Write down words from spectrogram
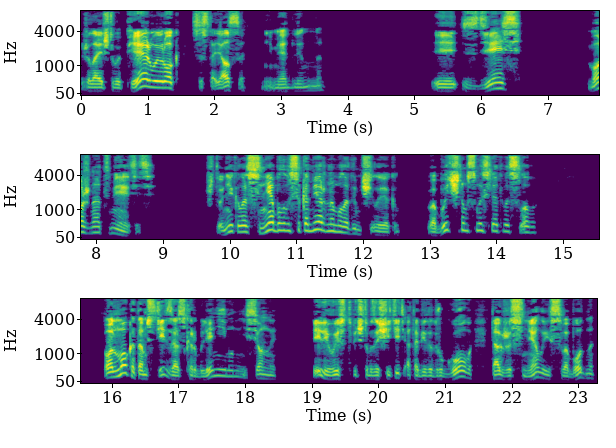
желает, чтобы первый урок состоялся немедленно. И здесь можно отметить, что Николас не был высокомерным молодым человеком в обычном смысле этого слова. Он мог отомстить за оскорбление ему нанесенное или выступить, чтобы защитить от обиды другого, так же смело и свободно,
